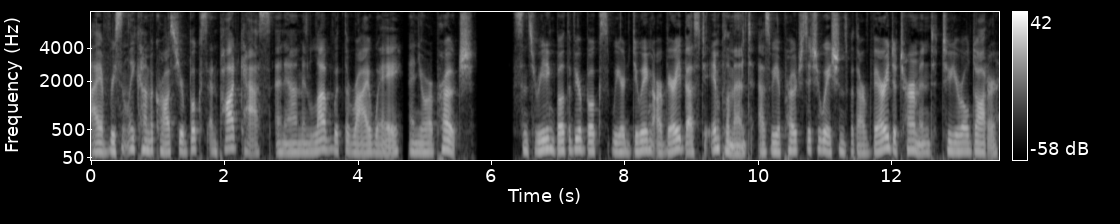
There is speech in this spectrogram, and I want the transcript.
I have recently come across your books and podcasts and am in love with the RIE Way and your approach. Since reading both of your books, we are doing our very best to implement as we approach situations with our very determined two year old daughter.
